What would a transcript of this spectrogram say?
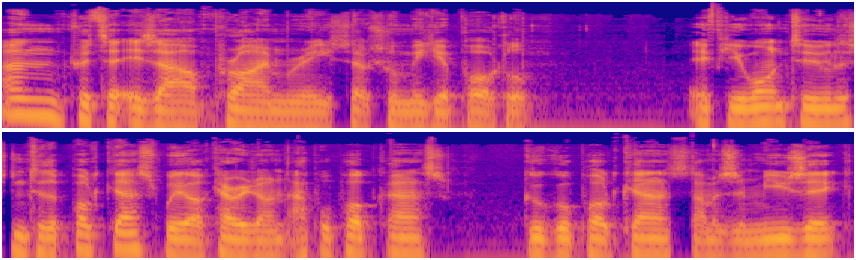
And Twitter is our primary social media portal. If you want to listen to the podcast, we are carried on Apple Podcasts, Google Podcasts, Amazon Music,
